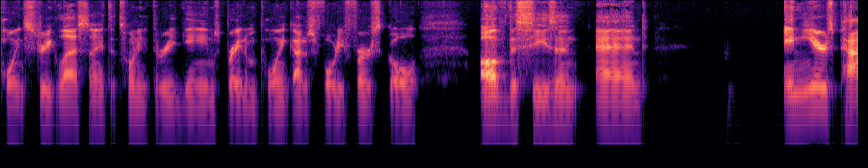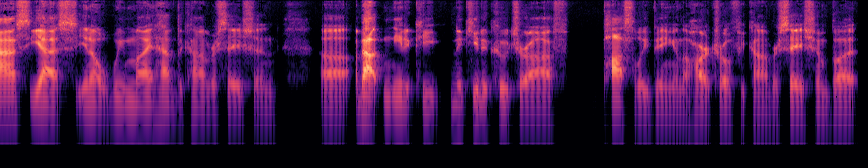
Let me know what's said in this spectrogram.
point streak last night to 23 games. Brayden Point got his 41st goal of the season. And in years past, yes, you know, we might have the conversation uh, about Nikita, Nikita Kucherov possibly being in the Hart Trophy conversation. But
